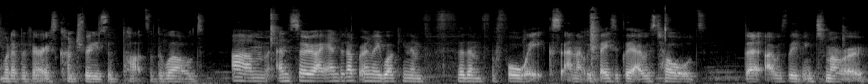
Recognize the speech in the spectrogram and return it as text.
whatever various countries and parts of the world um, and so I ended up only working them for them for four weeks, and it was basically I was told that I was leaving tomorrow,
